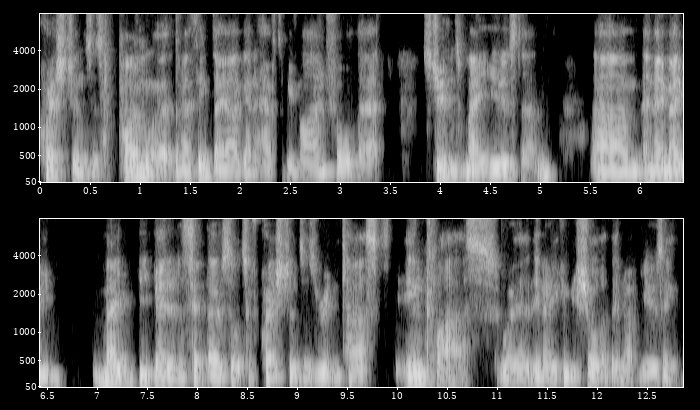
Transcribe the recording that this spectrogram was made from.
questions as homework, then I think they are going to have to be mindful that students may use them, um, and they may be may be better to set those sorts of questions as written tasks in class, where you know you can be sure that they're not using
